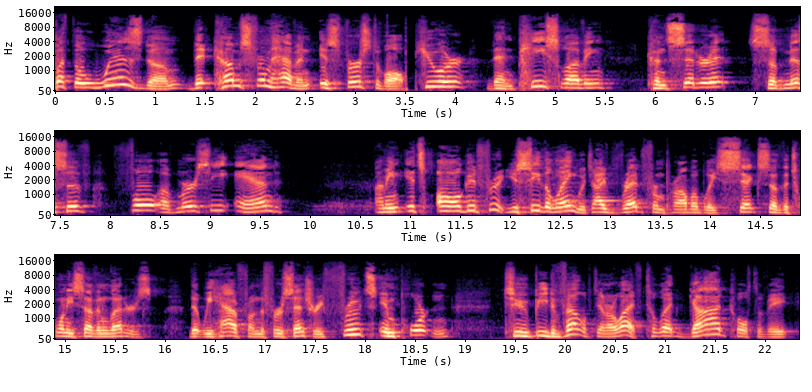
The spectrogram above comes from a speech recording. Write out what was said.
But the wisdom that comes from heaven is, first of all, pure, then peace loving, considerate, submissive, full of mercy, and I mean, it's all good fruit. You see the language. I've read from probably six of the 27 letters that we have from the first century. Fruit's important to be developed in our life, to let God cultivate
